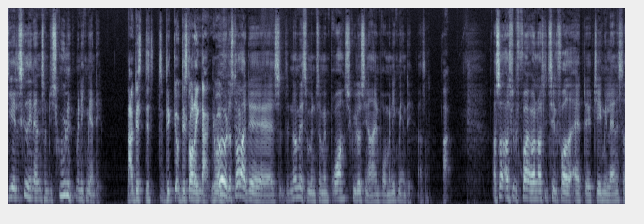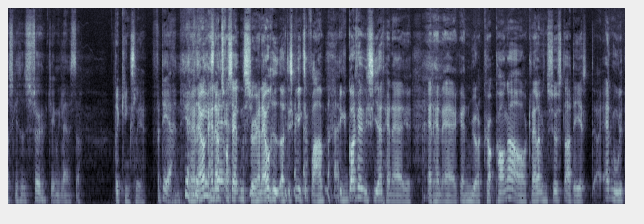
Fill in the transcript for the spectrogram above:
de elskede hinanden, som de skulle, men ikke mere end det. Nej, det, det, det, det, det står der ikke engang. Det var, Jo, der står, at øh, noget med, som en, som en bror skylder sin egen bror, men ikke mere end det. Altså. Nej. Og så og så får han også lige tilføjet, at øh, Jamie Lannister skal hedde Sir Jamie Lannister. The Kingslayer. For det er han. Ja, han, er jo, han er jo trods alt en sir. Han er jo ridder. Det skal vi ikke tage fra ham. Det kan godt være, at vi siger, at han er, øh, at han er, han myrder ko- konger og knaller med sin søster, og det er alt muligt.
